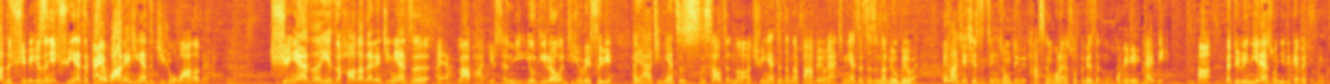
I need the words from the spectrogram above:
啥子区别，就是你去年子该挖的，今年子继续挖到在的。去年子一直好到在的，今年子哎呀，哪怕有生意有滴点问题，就类似于哎呀，今年子是少挣了，去年子挣了八百万，今年子只挣了六百万。你发现其实这种对于他生活来说没得任何的改变啊，但对于你来说，你的改变就很大。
